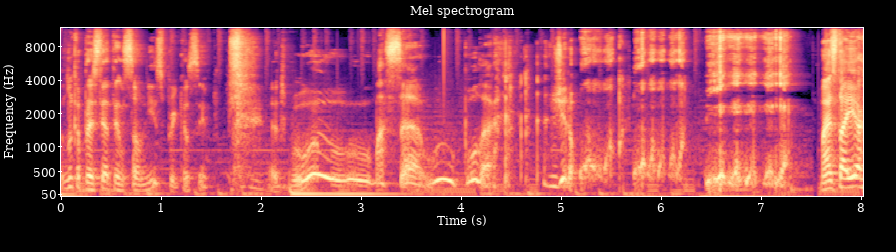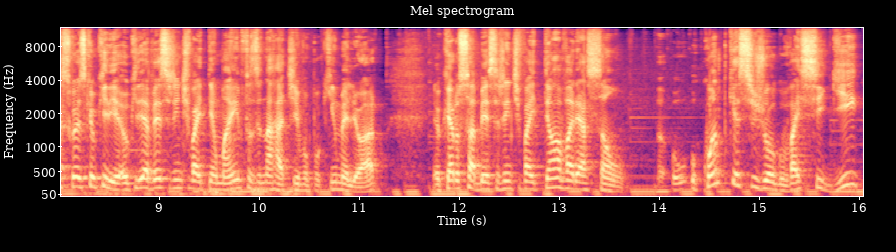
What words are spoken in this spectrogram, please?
Eu nunca prestei atenção nisso, porque eu sempre... É tipo, uh, maçã, uh, pula, gira. Mas tá aí as coisas que eu queria. Eu queria ver se a gente vai ter uma ênfase narrativa um pouquinho melhor. Eu quero saber se a gente vai ter uma variação... O, o quanto que esse jogo vai seguir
